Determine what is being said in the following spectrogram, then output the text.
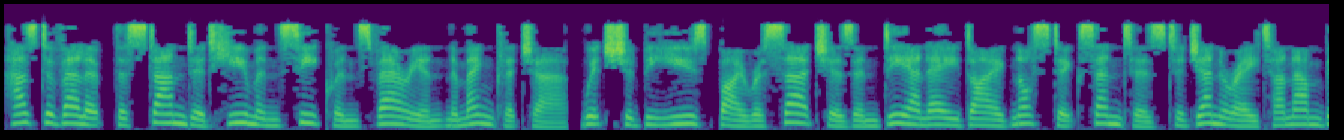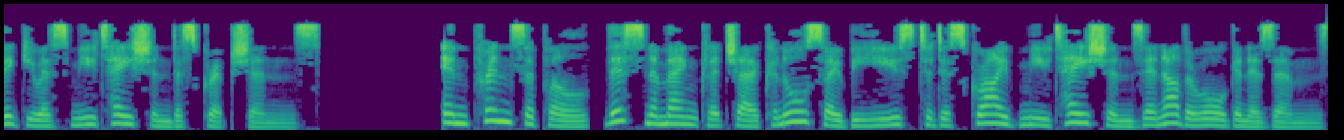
has developed the standard human sequence variant nomenclature, which should be used by researchers and DNA diagnostic centers to generate unambiguous mutation descriptions. In principle, this nomenclature can also be used to describe mutations in other organisms.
